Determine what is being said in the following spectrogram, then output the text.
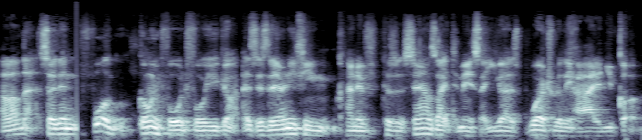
I love that. So then, for going forward for you guys, is there anything kind of because it sounds like to me it's like you guys worked really hard and you've got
